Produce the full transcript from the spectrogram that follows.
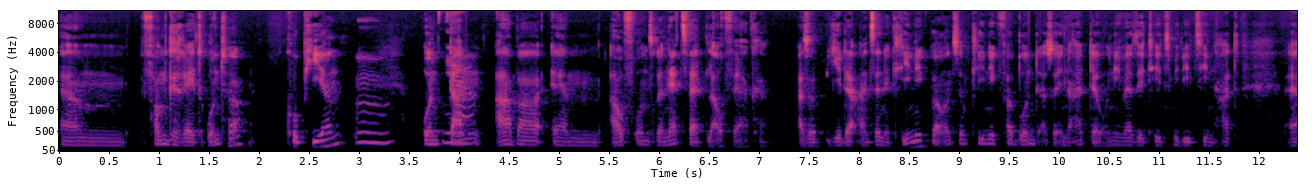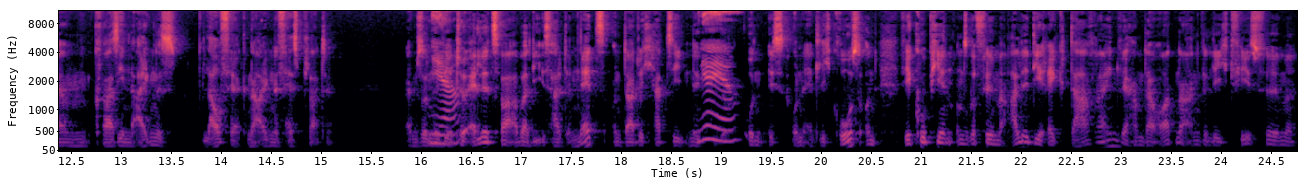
ähm, vom Gerät runter kopieren mhm. und ja. dann aber ähm, auf unsere Netzwerklaufwerke. Also jede einzelne Klinik bei uns im Klinikverbund, also innerhalb der Universitätsmedizin, hat ähm, quasi ein eigenes Laufwerk, eine eigene Festplatte. Ähm, so eine ja. virtuelle zwar, aber die ist halt im Netz und dadurch hat sie eine ja, ja. und ist unendlich groß. Und wir kopieren unsere Filme alle direkt da rein. Wir haben da Ordner angelegt, Fäßfilme,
